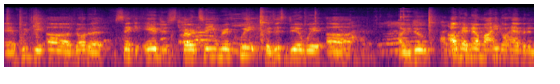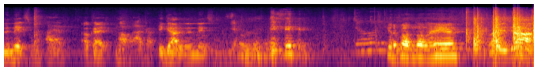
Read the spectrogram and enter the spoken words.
if we could uh, go to Second Esdras 13 real quick, because this deal with, uh, oh, you do? Okay, never mind. He gonna have it in the next one. I have. Okay, Oh, I got he got it in the next one. it. Get a brother another hand. Praise God.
